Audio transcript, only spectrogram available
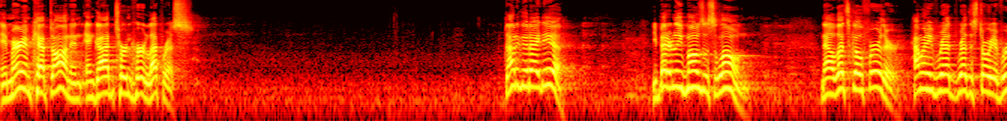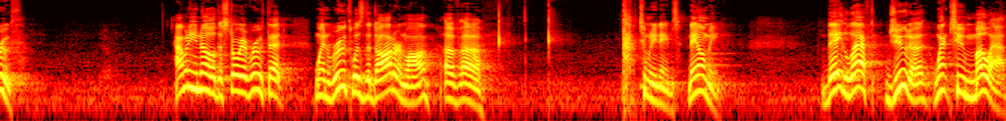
and Miriam kept on, and, and God turned her leprous. Not a good idea. You better leave Moses alone. Now let's go further. How many have read, read the story of Ruth? How many you know the story of Ruth that when Ruth was the daughter in law of, uh, too many names, Naomi, they left Judah, went to Moab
